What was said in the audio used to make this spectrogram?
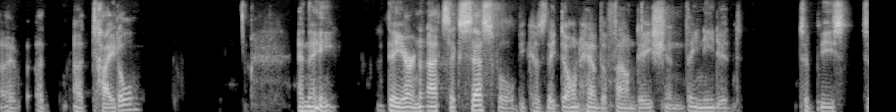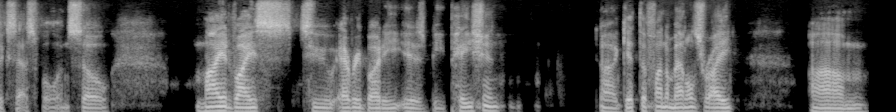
a, a, a title. And they they are not successful because they don't have the foundation they needed to be successful. And so my advice to everybody is be patient uh, get the fundamentals right. Um,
